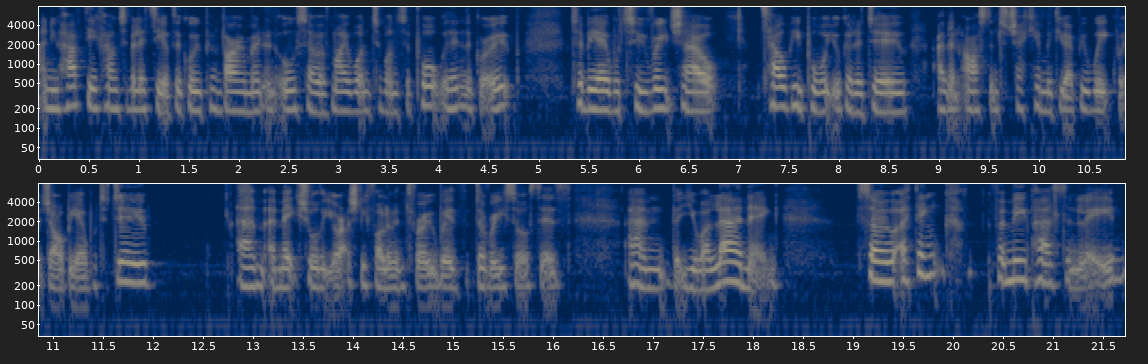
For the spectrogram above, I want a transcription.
and you have the accountability of the group environment and also of my one-to-one support within the group to be able to reach out, tell people what you're going to do, and then ask them to check in with you every week, which I'll be able to do, um, and make sure that you're actually following through with the resources um, that you are learning. So I think for me personally,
